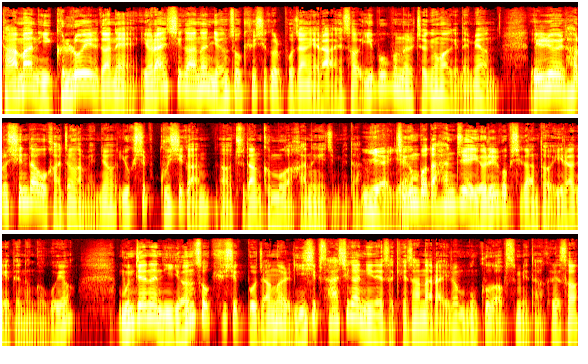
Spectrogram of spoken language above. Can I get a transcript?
다만 이 근로일 간에 11시간은 연속 휴식을 보장해라 해서 이 부분을 적용하게 되면 일요일 하루 쉰다고 가정하면요. 69시간 어, 주당 근무가 가능해집니다. 많아집니다. 예, 예. 지금보다 한 주에 17시간 더 일하게 되는 거고요. 문제는 이 연속 휴식 보장을 24시간 이내에서 계산하라 이런 문구가 없습니다. 그래서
